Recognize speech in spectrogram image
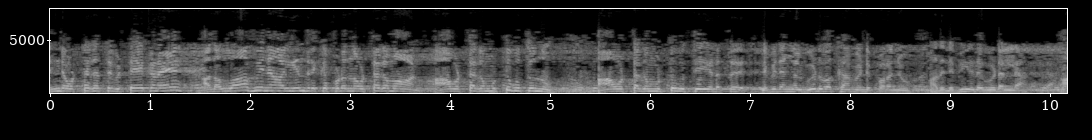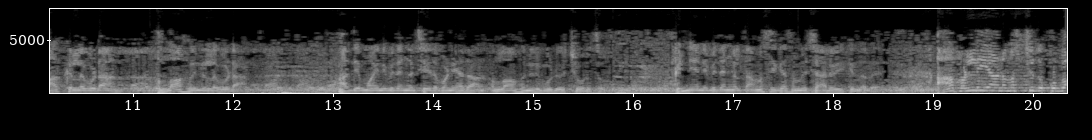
എന്റെ ഒട്ടകത്തെ വിട്ടേക്കണേ അത് അള്ളാഹുവിനാൽ നിയന്ത്രിക്കപ്പെടുന്ന ഒട്ടകമാണ്. ആ ഒട്ടകം മുട്ടുകുത്തുന്നു. ആ ഒട്ടകം മുട്ടുകുത്തിയിടത്ത് നബി തങ്ങൾ വീട് വെക്കാൻ വേണ്ടി പറഞ്ഞു. അത് നബിയുടെ വീടല്ല ആർക്കുള്ള വീടാണ് അള്ളാഹുവിനുള്ള വീടാണ്. ആദ്യമായി നിബിതങ്ങൾ ചെയ്ത പണി അതാണ് അള്ളാഹുവിനൊരു വീട് വെച്ചു കൊടുത്തു. പിന്നെ നിബിതങ്ങൾ താമസിക്കാൻ സംബന്ധിച്ച് ആലോചിക്കുന്നത് ആ പള്ളിയാണ് മസ്ജിദ് കുബ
